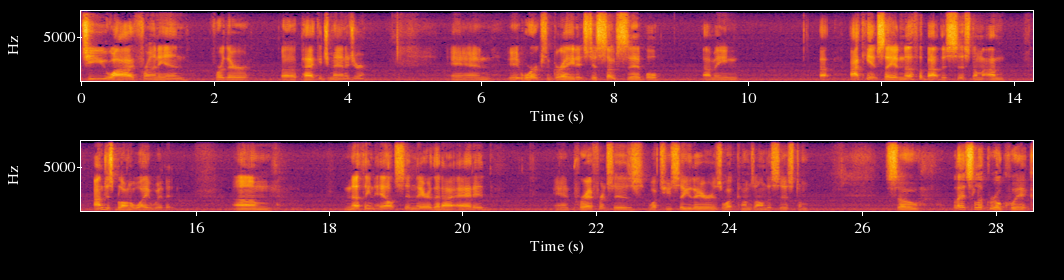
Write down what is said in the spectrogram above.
GUI front end for their uh, package manager and it works great. It's just so simple. I mean, I, I can't say enough about this system. I'm I'm just blown away with it. Um, nothing else in there that I added. And preferences, what you see there is what comes on the system. So let's look real quick.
